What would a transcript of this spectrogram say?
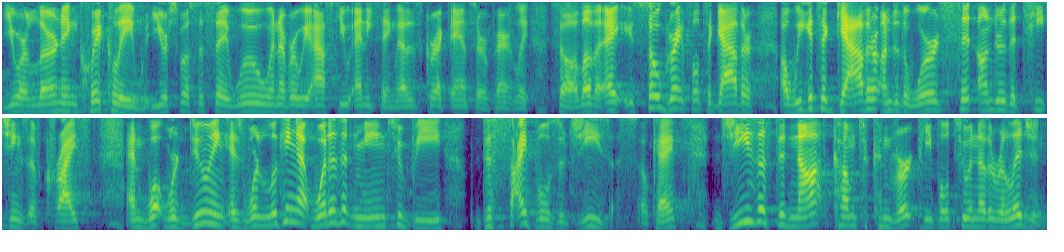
you are learning quickly. You're supposed to say woo whenever we ask you anything. That is the correct answer, apparently. So I love it. Hey, so grateful to gather. Uh, we get to gather under the word, sit under the teachings of Christ. And what we're doing is we're looking at what does it mean to be disciples of Jesus, okay? Jesus did not come to convert people to another religion.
